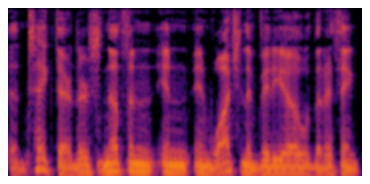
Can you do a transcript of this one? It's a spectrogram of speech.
uh, take there. There's nothing in in watching the video that I think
